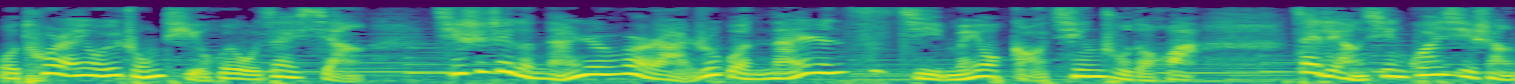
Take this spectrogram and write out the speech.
我突然有一种体会，我在想，其实这个男人味儿啊，如果男人自己没有搞清楚的话，在两性关系上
